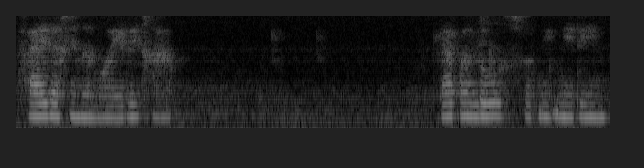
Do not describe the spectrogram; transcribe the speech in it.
Veilig in een mooie lichaam. Laat maar los wat niet meer dient.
